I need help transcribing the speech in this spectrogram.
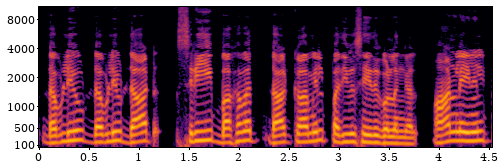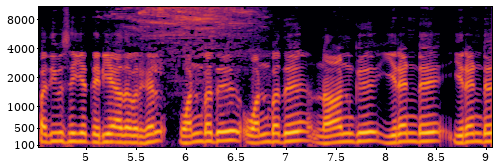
W W dot Shri Bhagavat dot காமில் பதிவு செய்து கொள்ளுங்கள். ஆன்லைனில் பதிவு செய்ய தெரியாதவர்கள் ஒன்பது ஒன்பது நான்கு இரண்டு இரண்டு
